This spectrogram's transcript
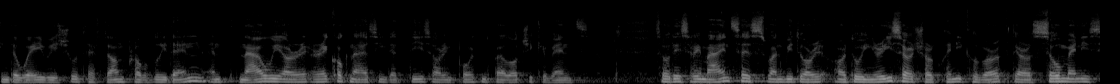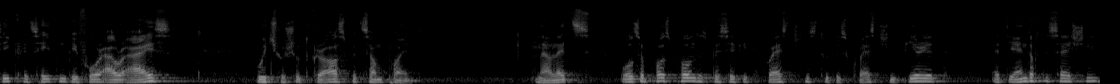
in the way we should have done probably then. And now we are recognizing that these are important biologic events. So this reminds us when we do are doing research or clinical work, there are so many secrets hidden before our eyes, which we should grasp at some point. Now let's also postpone the specific questions to this question period at the end of the session.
